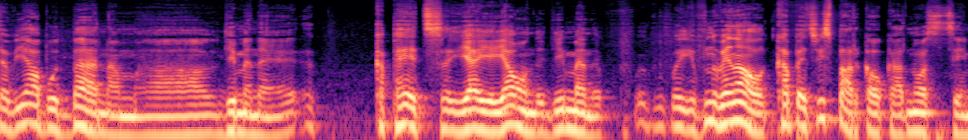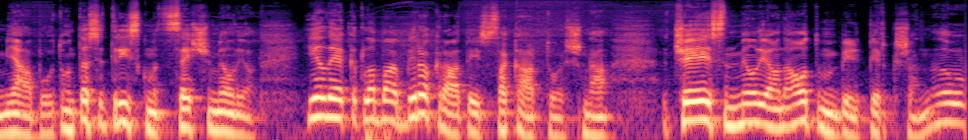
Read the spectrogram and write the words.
tev jābūt bērnam ģimenē. Kāpēc, ja ir jauna ģimene, vai nu, vienalga, kāpēc vispār kaut kāda nosacījuma jābūt? Un tas ir 3,6 miljoni. Ieliekat labāk birokrātijas sakārtošanā. Uh, 40 miljonu automobīļu pirkšana. Nu,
